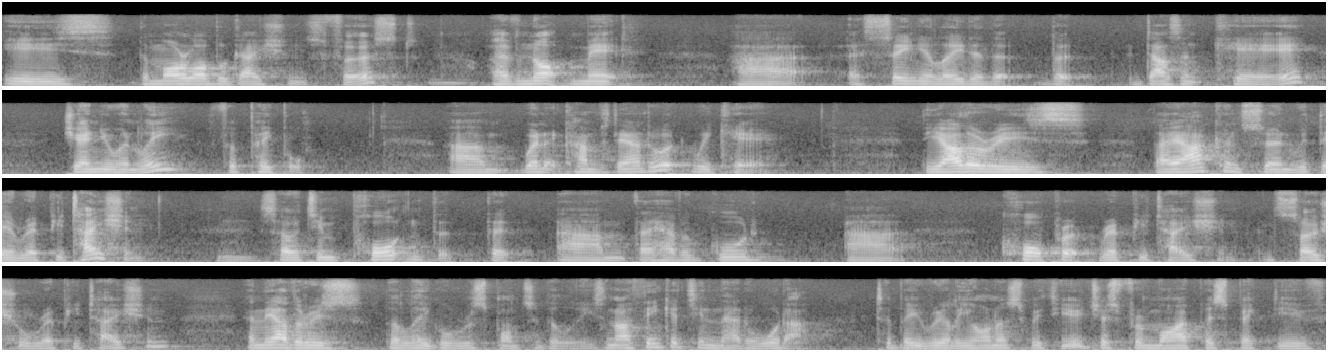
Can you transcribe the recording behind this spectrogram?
is the moral obligations first. Mm. I have not met uh, a senior leader that, that doesn't care genuinely for people. Um, when it comes down to it, we care. The other is they are concerned with their reputation. Mm. So it's important that, that um, they have a good uh, corporate reputation and social reputation. And the other is the legal responsibilities. And I think it's in that order, to be really honest with you, just from my perspective.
